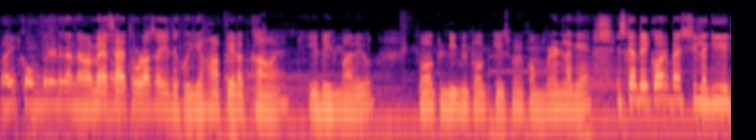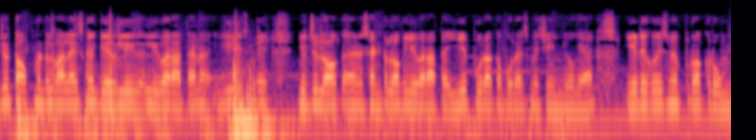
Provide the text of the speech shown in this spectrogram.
भाई कंपोनेंट का नाम ऐसा है। थोड़ा सा ये देखो यहाँ पे रखा हुआ है ये देख पा रहे हो। पॉक डीबी पॉक के इसमें कंपोनेंट लगे हैं। इसका एक और बेस्ट चीज़ लगी, ये जो टॉप मॉडल वाला है, इसका गेयर लीवर आता है ना, ये इसमें, ये जो लॉक सेंटर लॉक लीवर आता है, ये पूरा का पूरा इसमें चेंज हो गया है। ये देखो, इसमें पूरा क्रोम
